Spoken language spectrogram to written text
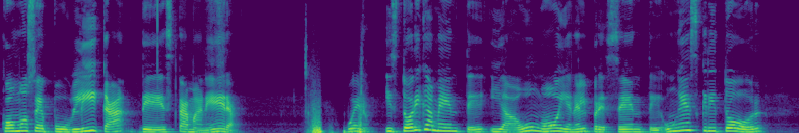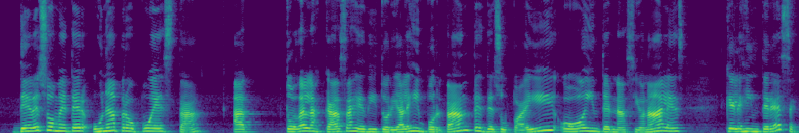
cómo se publica de esta manera. Bueno, históricamente y aún hoy en el presente, un escritor debe someter una propuesta a todas las casas editoriales importantes de su país o internacionales que les interese.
